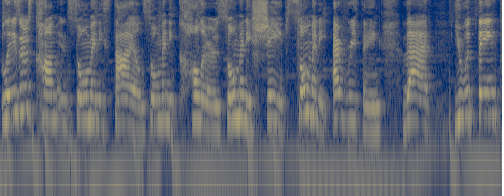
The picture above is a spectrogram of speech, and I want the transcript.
blazers come in so many styles so many colors so many shapes so many everything that you would think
